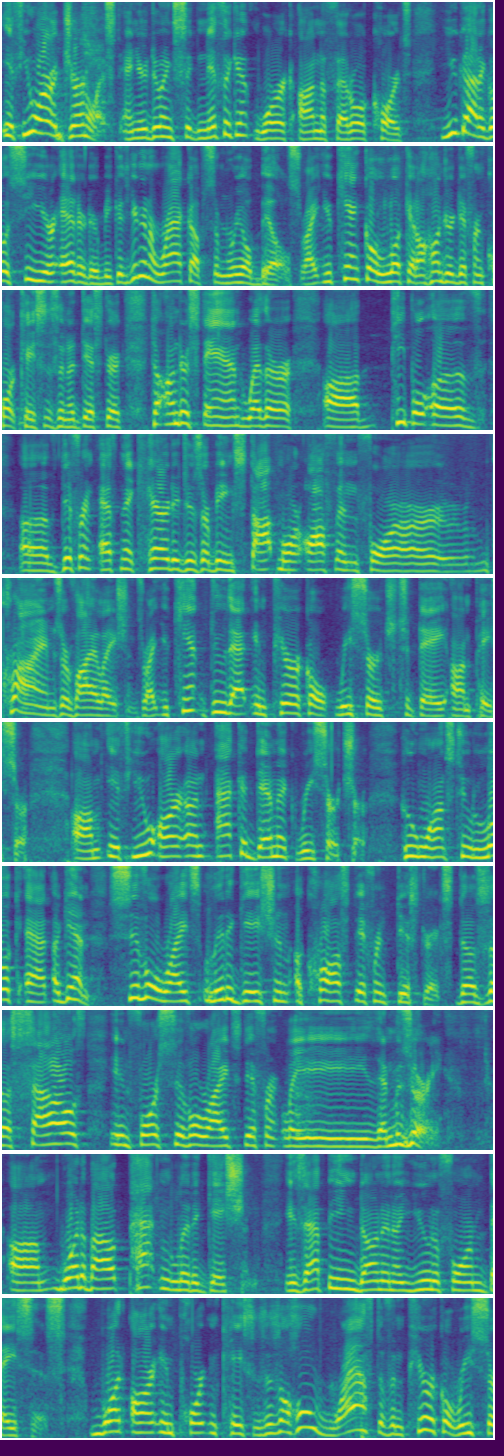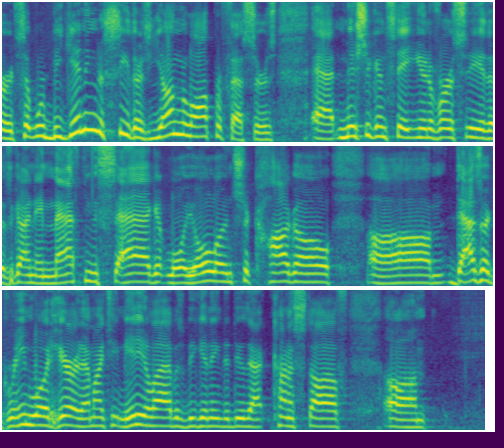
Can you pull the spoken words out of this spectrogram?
If you are a journalist and you're doing significant work on the federal courts, you got to go see your editor because you're going to rack up some real bills, right? You can't go look at 100 different court cases in a district to understand whether uh, people of, of different ethnic heritages are being stopped more often for crimes or violations, right? You can't do that empirical research today on PACER. Um, if you are an academic researcher who wants to look at, again, civil rights litigation across different districts, does the South enforce civil rights differently than Missouri? Um, what about patent litigation? Is that being done in a uniform basis? What are important cases? There's a whole raft of empirical research that we're beginning to see. There's young law professors at Michigan State University. There's a guy named Matthew Sag at Loyola in Chicago. Um, Dazza Greenwood here at MIT Media Lab is beginning to do that kind of stuff. Um,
